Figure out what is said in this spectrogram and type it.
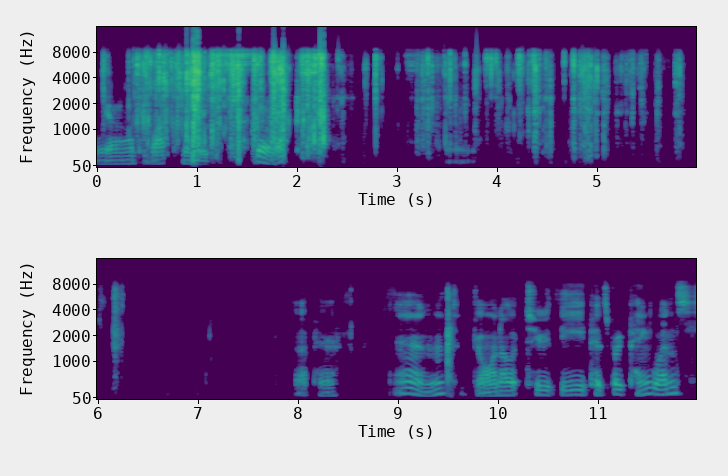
So we are on to box number six. Up here. And going out to the Pittsburgh Penguins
